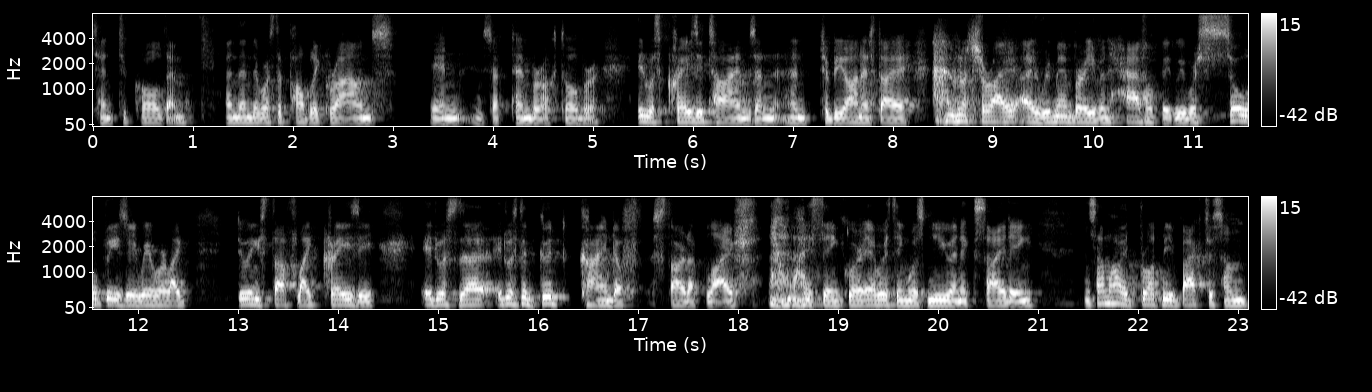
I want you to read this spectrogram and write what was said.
tend to call them. And then there was the public rounds in in September, October. It was crazy times, and and to be honest, I I'm not sure I I remember even half of it. We were so busy. We were like doing stuff like crazy. It was the it was the good kind of startup life, I think, where everything was new and exciting and somehow it brought me back to some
